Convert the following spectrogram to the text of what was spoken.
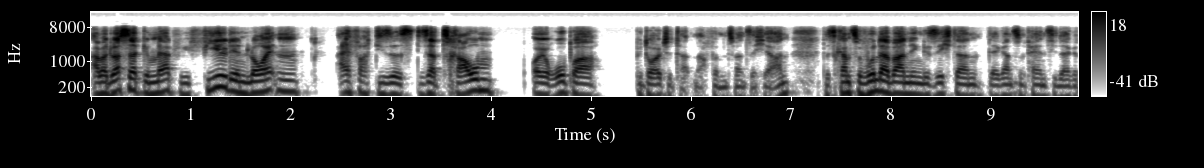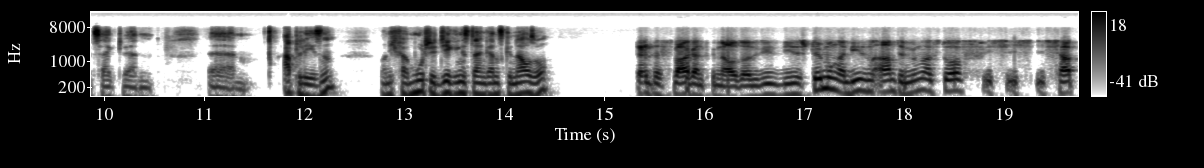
Aber du hast halt gemerkt, wie viel den Leuten einfach dieses, dieser Traum Europa bedeutet hat nach 25 Jahren. Das kannst du wunderbar an den Gesichtern der ganzen Fans, die da gezeigt werden, ähm, ablesen. Und ich vermute, dir ging es dann ganz genauso. Das, war ganz genauso. Also die, diese Stimmung an diesem Abend in Müngersdorf, ich, ich, ich habe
